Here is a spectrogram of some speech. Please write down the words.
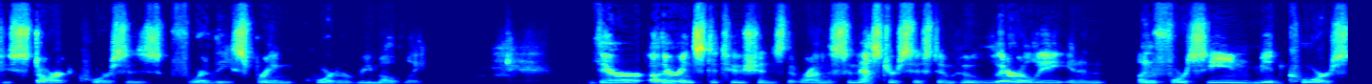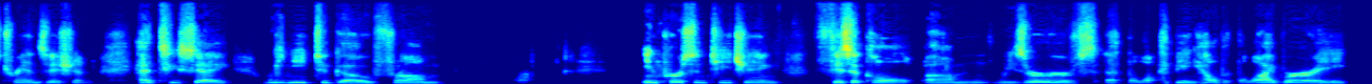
to start courses for the spring quarter remotely. There are other institutions that were on the semester system who literally in an unforeseen mid-course transition had to say, we need to go from in-person teaching, physical um, reserves at the being held at the library,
